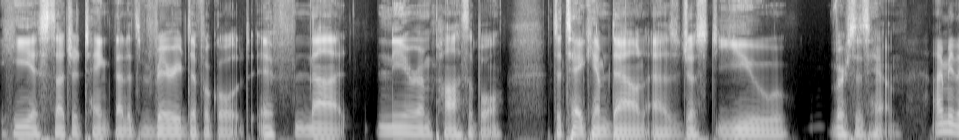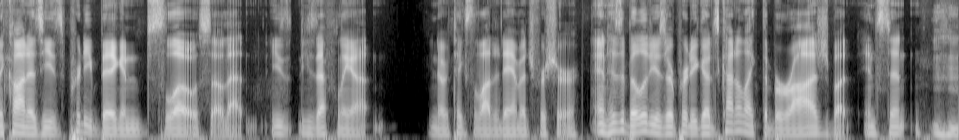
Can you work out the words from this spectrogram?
he is such a tank that it's very difficult, if not near impossible, to take him down as just you versus him. I mean, the con is he's pretty big and slow, so that he's he's definitely a you know it takes a lot of damage for sure. And his abilities are pretty good. It's kind of like the barrage, but instant hmm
